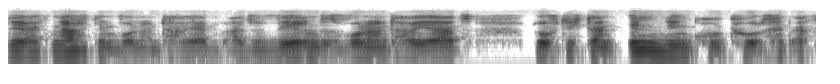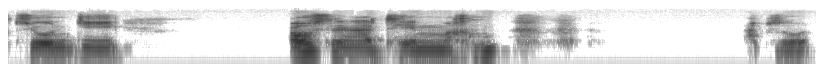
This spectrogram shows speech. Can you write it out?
direkt nach dem Volontariat, also während des Volontariats, durfte ich dann in den Kulturredaktionen die Ausländerthemen machen. Absurd.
